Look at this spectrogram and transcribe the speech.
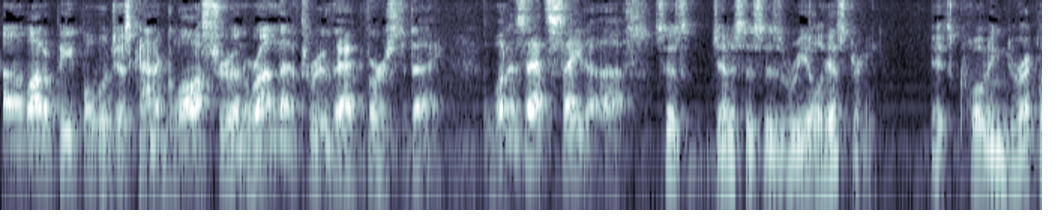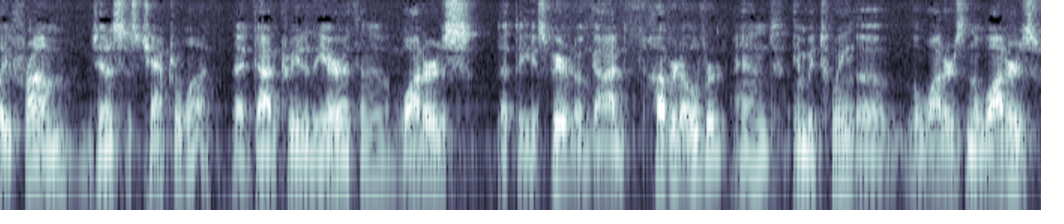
A lot of people will just kind of gloss through and run that through that verse today. What does that say to us? It says Genesis is real history. It's quoting directly from Genesis chapter 1 that God created the earth and the waters that the Spirit of God hovered over, and in between the, the waters and the waters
